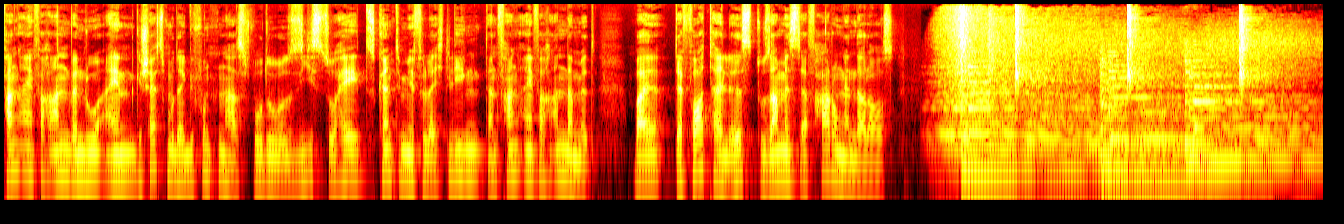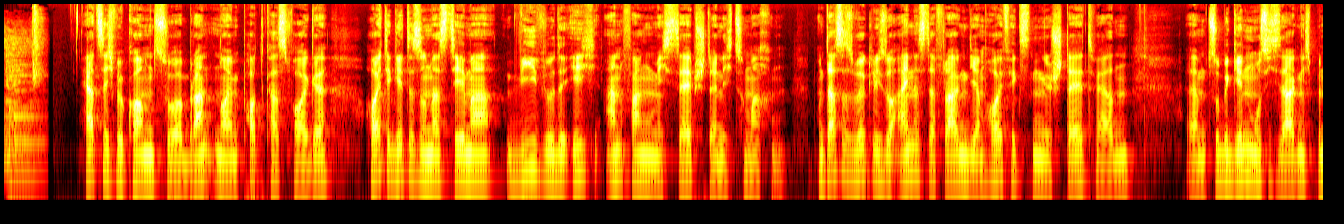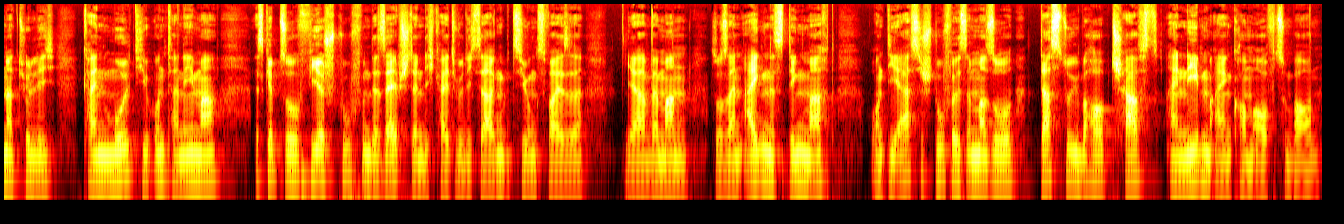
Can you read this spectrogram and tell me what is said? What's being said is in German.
fang einfach an, wenn du ein Geschäftsmodell gefunden hast, wo du siehst, so hey, das könnte mir vielleicht liegen, dann fang einfach an damit, weil der Vorteil ist, du sammelst Erfahrungen daraus. Herzlich willkommen zur brandneuen Podcast-Folge. Heute geht es um das Thema, wie würde ich anfangen, mich selbstständig zu machen? Und das ist wirklich so eines der Fragen, die am häufigsten gestellt werden. Ähm, zu Beginn muss ich sagen, ich bin natürlich kein Multi-Unternehmer. Es gibt so vier Stufen der Selbstständigkeit, würde ich sagen, beziehungsweise, ja, wenn man so sein eigenes Ding macht. Und die erste Stufe ist immer so, dass du überhaupt schaffst, ein Nebeneinkommen aufzubauen.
